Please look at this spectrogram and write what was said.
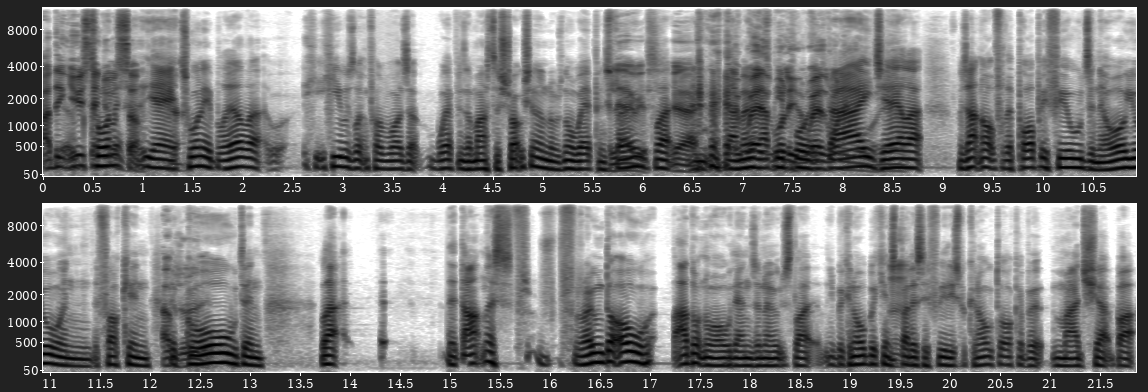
I think you said Tony, your son. yeah, Tony Blair. Like, he, he was looking for was it weapons of mass destruction, and there was no weapons Hilarious, found. Like, yeah. and the amount of people that died. Yeah, yeah. like was that not for the poppy fields and the oil and the fucking Absolutely. the gold and like the darkness around it all. I don't know all the ins and outs. Like we can all be conspiracy Mm. theories. We can all talk about mad shit, but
